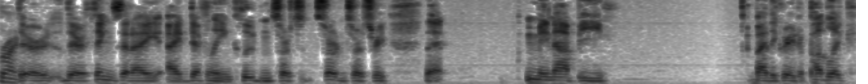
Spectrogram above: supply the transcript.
Right. There, there are things that I, I definitely include in sword, sword and sorcery that may not be by the greater public,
